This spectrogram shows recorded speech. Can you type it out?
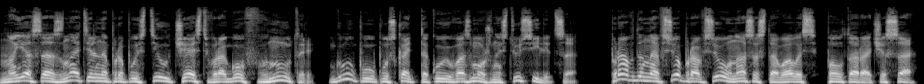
но я сознательно пропустил часть врагов внутрь. Глупо упускать такую возможность усилиться. Правда, на все про все у нас оставалось полтора часа.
